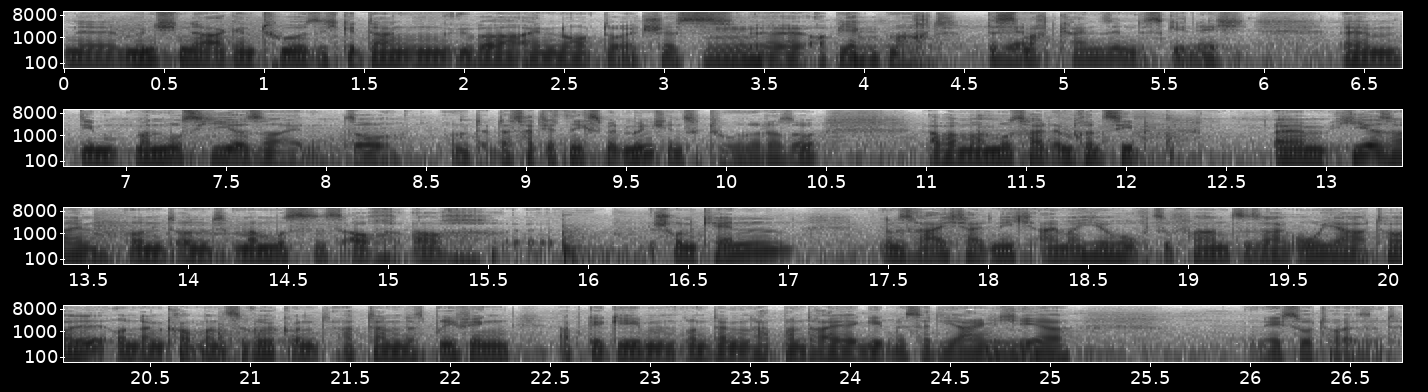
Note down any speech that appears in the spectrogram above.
eine Münchner Agentur sich Gedanken über ein norddeutsches äh, Objekt macht. Das Ja. macht keinen Sinn, das geht nicht. Ähm, die, man muss hier sein, so. Und das hat jetzt nichts mit München zu tun oder so. Aber man muss halt im Prinzip ähm, hier sein und, und man muss es auch, auch äh, schon kennen. Und es reicht halt nicht, einmal hier hochzufahren, zu sagen, oh ja, toll, und dann kommt man zurück und hat dann das Briefing abgegeben und dann hat man drei Ergebnisse, die eigentlich eher nicht so toll sind.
